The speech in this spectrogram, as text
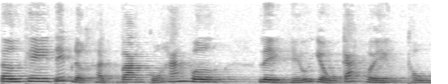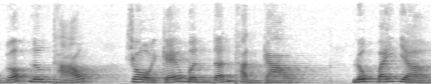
Từ khi tiếp được hịch văn của Hán Vương, Liền hiểu dụ các huyện thu góp lương thảo, Rồi kéo binh đến thành cao. Lúc bấy giờ,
